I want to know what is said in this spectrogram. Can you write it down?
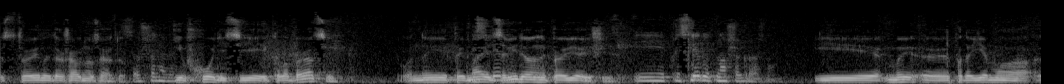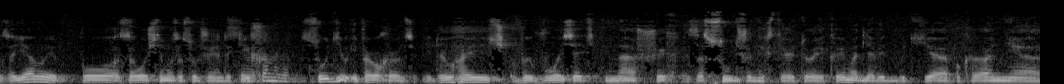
е, створили державну зраду. І в ході цієї колаборації вони приймають завідомо неправові рішення. І преслідують наших граждан. І ми е, подаємо заяви по заочному засудженню таких Совершенно вірно. суддів і правоохоронців. І друга річ вивозять наших засуджених з території Крима для відбуття покарання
